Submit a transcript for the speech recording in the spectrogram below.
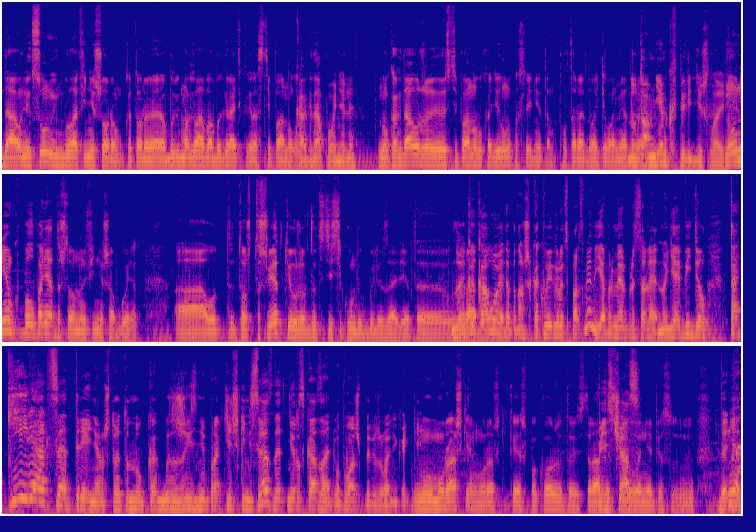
Да, у них Сунлинг была финишером, которая бы, могла бы обыграть как раз Степанову. Когда поняли? Ну, когда уже Степанов уходил на последние там полтора-два километра. Ну, там немка впереди шла еще. Ну, немка было понятно, что он на финиш обгонит. А вот то, что шведки уже в 20 секундах были сзади, это Ну и каково это? Потому что как выигрывают спортсмены, я, например, представляю. Но я видел такие реакции от тренера, что это, ну, как бы с жизнью практически не связано, это не рассказать. Вот ваши переживания какие? Ну, мурашки, мурашки, конечно, по коже. То есть радость Весь час? было не опису... Да нет,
